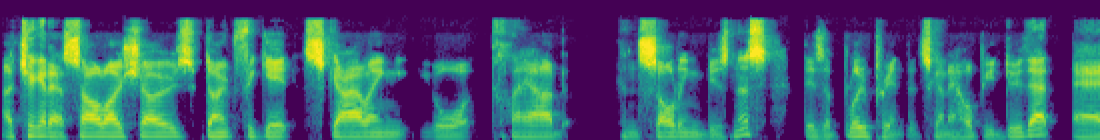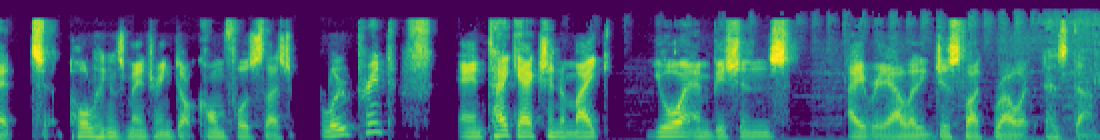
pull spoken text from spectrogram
Uh, check out our solo shows. Don't forget scaling your cloud consulting business. There's a blueprint that's going to help you do that at paulhigginsmentoring.com forward slash blueprint and take action to make your ambitions a reality, just like Rohit has done.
